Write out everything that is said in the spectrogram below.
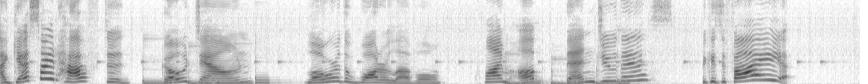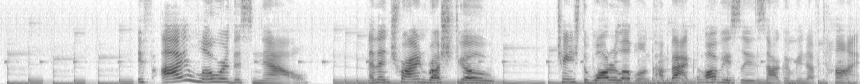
I guess I'd have to go down, lower the water level, climb up, then do this? Because if I if I lower this now and then try and rush to go change the water level and come back, obviously it's not gonna be enough time.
